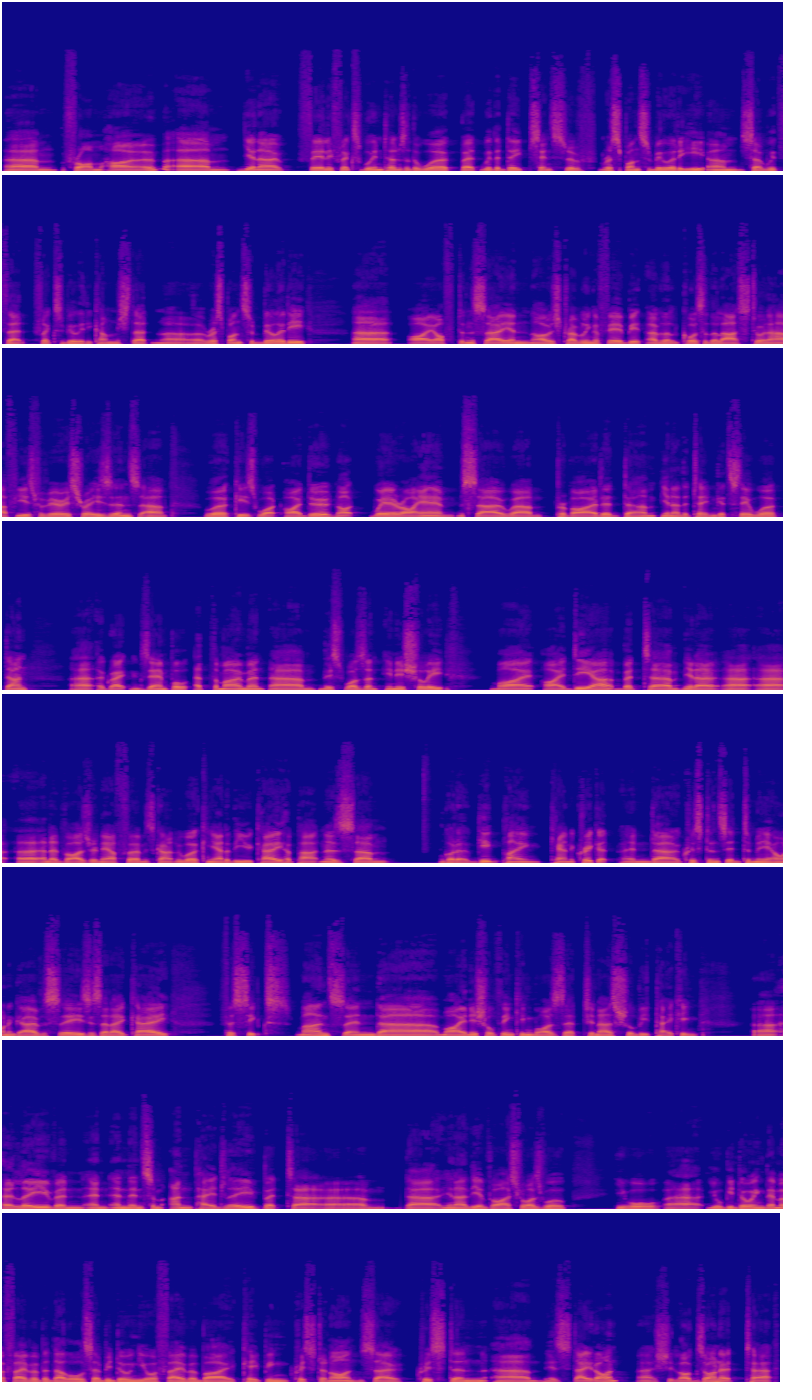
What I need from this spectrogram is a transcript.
um, from home. Um, you know, fairly flexible in terms of the work, but with a deep sense of responsibility. Um, so with that flexibility comes that uh, responsibility. Uh, I often say, and I was traveling a fair bit over the course of the last two and a half years for various reasons. Uh, work is what I do, not where I am. So, um, provided um, you know the team gets their work done. Uh, a great example at the moment. Um, this wasn't initially my idea, but um, you know, uh, uh, uh, an advisor in our firm is currently working out of the UK. Her partner's um, got a gig playing county cricket, and uh, Kristen said to me, "I want to go overseas. Is that okay?" For six months, and uh, my initial thinking was that you know she'll be taking uh, her leave and, and, and then some unpaid leave. But, um, you know, the advice was, well, you will uh, you'll be doing them a favor, but they'll also be doing you a favor by keeping Kristen on. So Kristen um, has stayed on. Uh, she logs on at uh,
